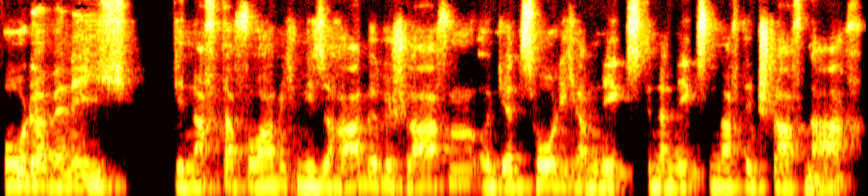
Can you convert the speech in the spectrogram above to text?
oder wenn ich die Nacht davor habe ich miserabel geschlafen und jetzt hole ich am nächsten, in der nächsten Nacht den Schlaf nach?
